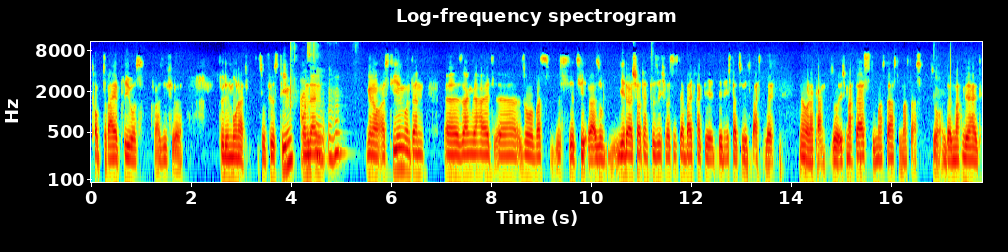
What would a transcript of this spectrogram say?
Top 3 Prios quasi für, für den Monat, so fürs Team. Als und dann, Team. Mhm. genau, als Team und dann äh, sagen wir halt äh, so, was ist jetzt hier, also jeder schaut dann für sich, was ist der Beitrag, den, den ich dazu jetzt leisten will ne, oder kann. So, ich mach das, du machst das, du machst das. So, und dann machen wir halt,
